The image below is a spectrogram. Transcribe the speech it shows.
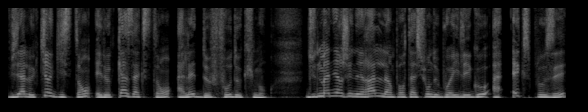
via le Kyrgyzstan et le Kazakhstan à l'aide de faux documents. D'une manière générale, l'importation de bois illégaux a explosé.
